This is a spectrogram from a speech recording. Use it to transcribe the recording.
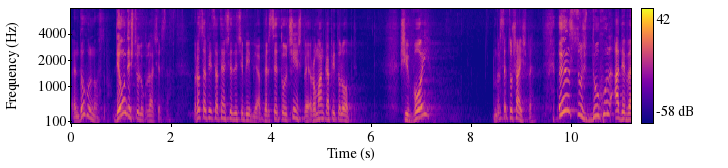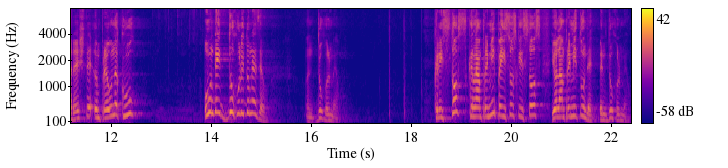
În Duhul nostru. De unde știu lucrul acesta? Vreau să fiți atenți ce zice Biblia. Versetul 15, Roman capitolul 8. Și voi, versetul 16, însuși Duhul adeverește împreună cu unde-i Duhul lui Dumnezeu? În Duhul meu. Hristos, când l-am primit pe Iisus Hristos, eu l-am primit unde? În Duhul meu.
